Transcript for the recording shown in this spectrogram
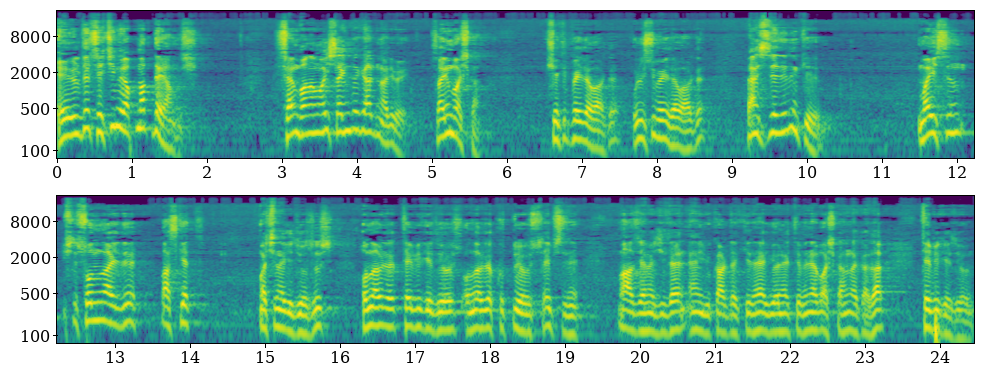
Eylül'de seçim yapmak da yanlış. Sen bana Mayıs ayında geldin Ali Bey. Sayın Başkan. Şekip Bey de vardı. Hulusi Bey de vardı. Ben size dedim ki Mayıs'ın işte sonundaydı basket maçına gidiyorsunuz. Onları da tebrik ediyoruz. Onları da kutluyoruz. Hepsini malzemeciden en yukarıdakine, yönetimine, başkanına kadar tebrik ediyorum.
